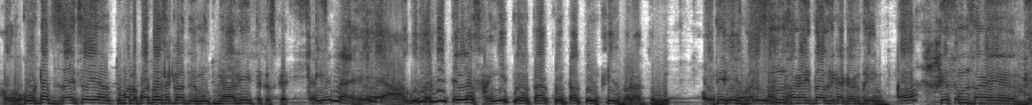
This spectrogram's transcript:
हो. कोर्टात जायचं तुम्हाला पाठवायचं कळतं मग तुम्ही आले इथं कसं काय? नाही हे अगोदर मी त्यांना सांगितलं होता कोर्टातून फीस भरा तुम्ही. ते समजून नका. सांगा इथं आले का कागद हा? ते समजून हे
